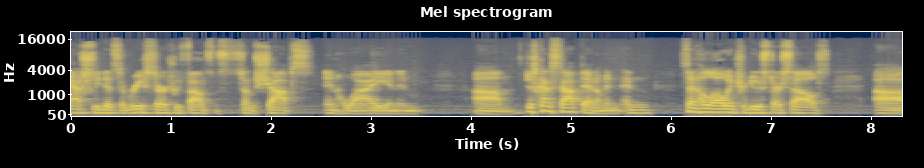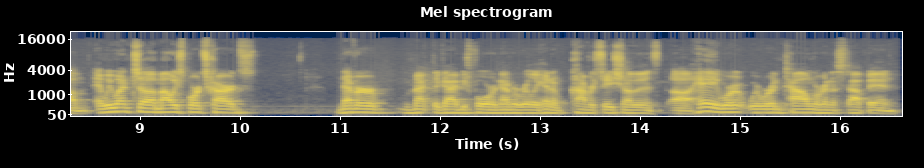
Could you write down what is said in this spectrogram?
Ashley did some research. We found some, some shops in Hawaii, and then um, just kind of stopped at them and, and said hello, introduced ourselves, um, and we went to Maui Sports Cards. Never met the guy before. Never really had a conversation other than, uh, "Hey, we're we're in town. We're going to stop in."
